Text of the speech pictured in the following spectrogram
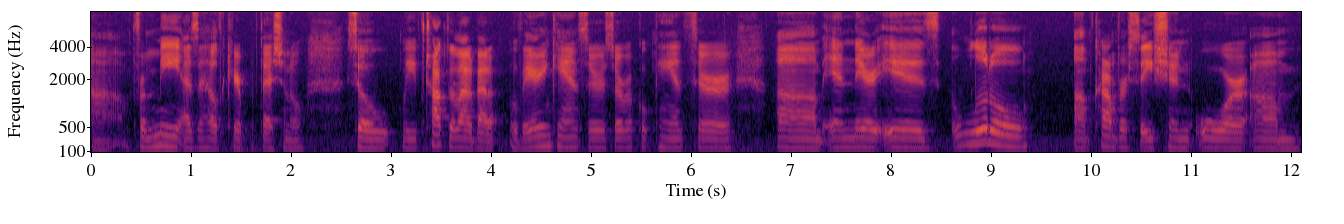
um, from me as a healthcare professional. So we've talked a lot about ovarian cancer, cervical cancer, um, and there is little um, conversation or um,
